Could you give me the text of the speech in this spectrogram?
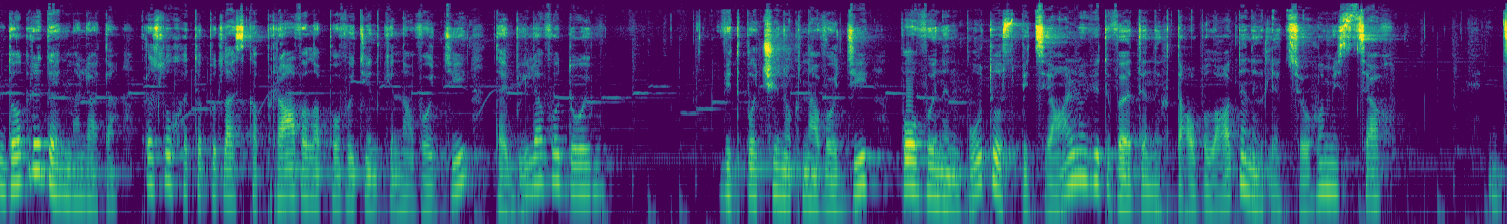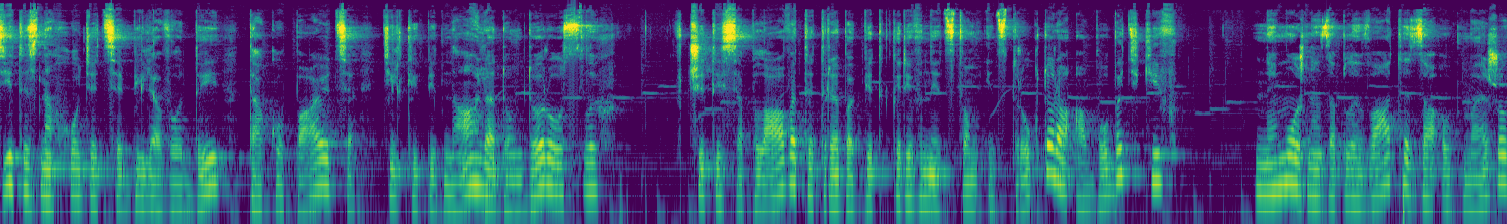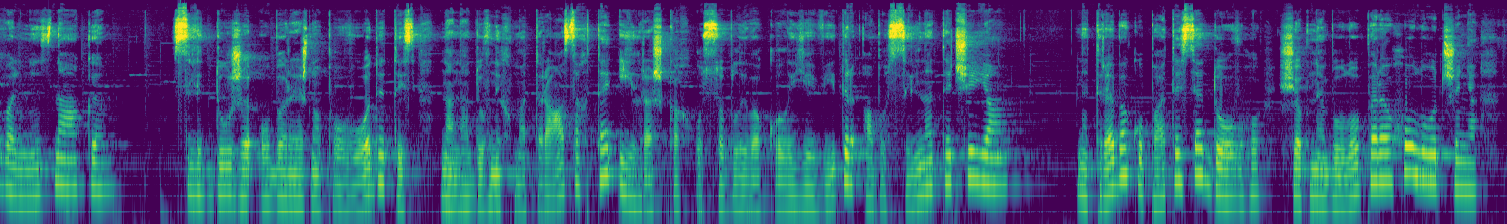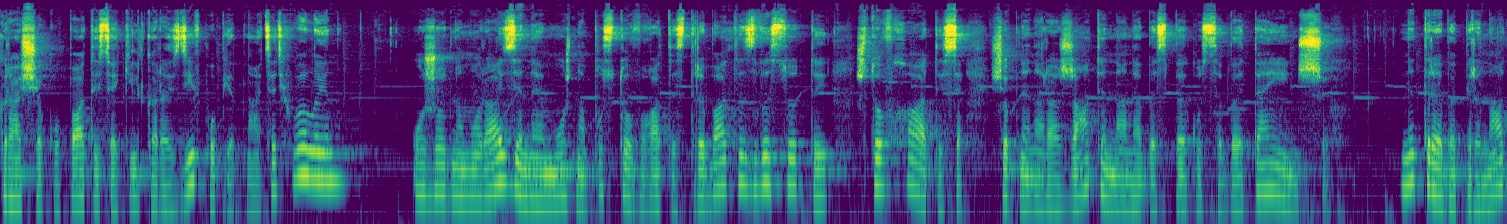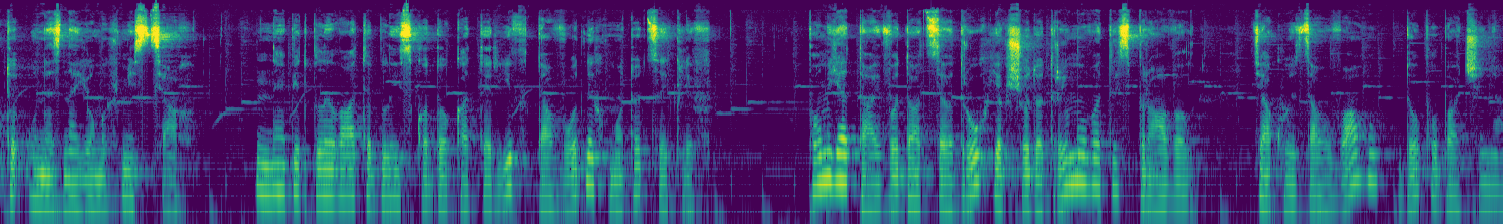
Добрий день, малята! Прослухайте, будь ласка, правила поведінки на воді та біля водойм. Відпочинок на воді повинен бути у спеціально відведених та обладнаних для цього місцях. Діти знаходяться біля води та купаються тільки під наглядом дорослих. Вчитися плавати треба під керівництвом інструктора або батьків. Не можна запливати за обмежувальні знаки. Слід дуже обережно поводитись на надувних матрасах та іграшках, особливо коли є вітер або сильна течія. Не треба купатися довго, щоб не було переохолодження. Краще купатися кілька разів по 15 хвилин. У жодному разі не можна пустувати, стрибати з висоти, штовхатися, щоб не наражати на небезпеку себе та інших. Не треба пірнати у незнайомих місцях, не підпливати близько до катерів та водних мотоциклів. Пам'ятай, вода це друг, якщо дотримуватись правил. Дякую за увагу. До побачення.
